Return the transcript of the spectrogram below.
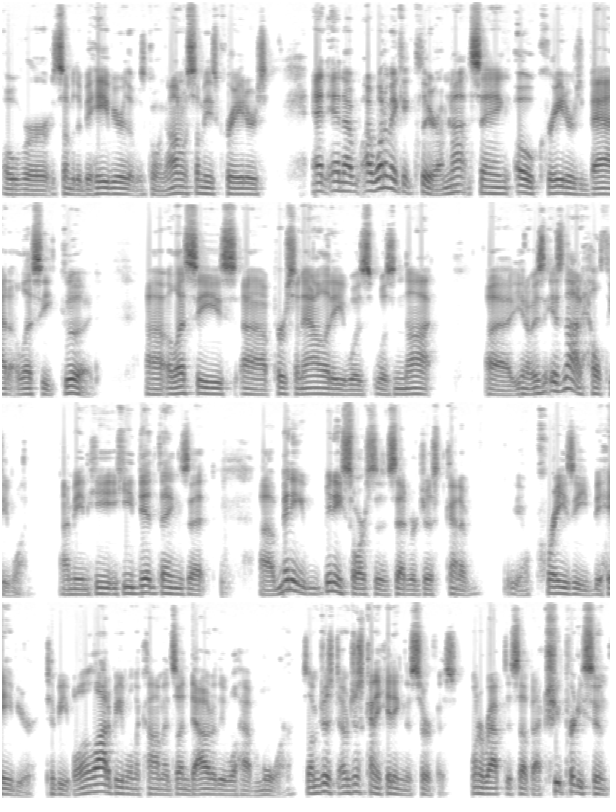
over some of the behavior that was going on with some of these creators. And and I, I want to make it clear, I'm not saying, oh, creators bad, Alessi good. Uh, Alessi's uh, personality was was not, uh, you know, is, is not a healthy one. I mean, he he did things that uh, many many sources said were just kind of you know crazy behavior to people and a lot of people in the comments undoubtedly will have more. So i'm just i'm just kind of hitting the surface. I want to wrap this up actually pretty soon.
